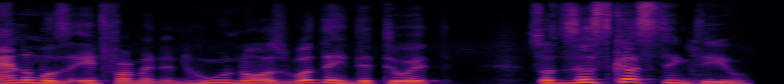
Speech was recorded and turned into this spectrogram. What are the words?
animals ate from it, and who knows what they did to it. So it's disgusting to you.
